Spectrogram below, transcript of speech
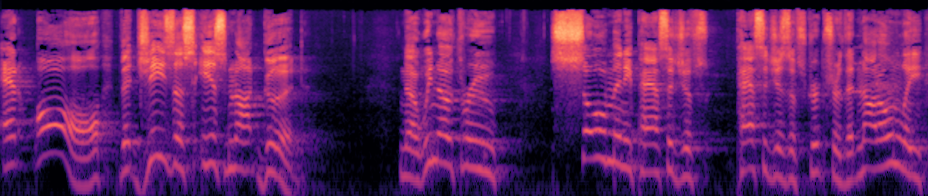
at all that Jesus is not good. No, we know through so many passages, passages of Scripture that not only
